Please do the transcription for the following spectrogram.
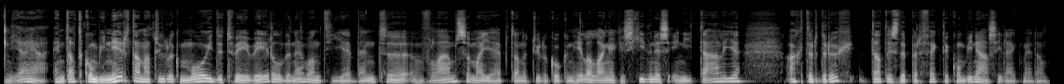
Ja, ja, en dat combineert dan natuurlijk mooi de twee werelden, hè? want jij bent uh, een Vlaamse, maar je hebt dan natuurlijk ook een hele lange geschiedenis in Italië achter de rug. Dat is de perfecte combinatie, lijkt mij dan.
